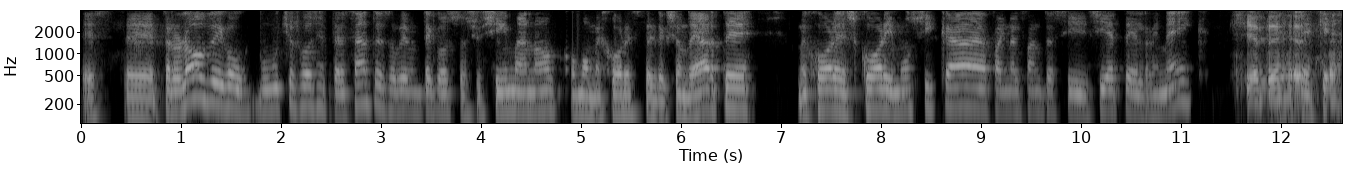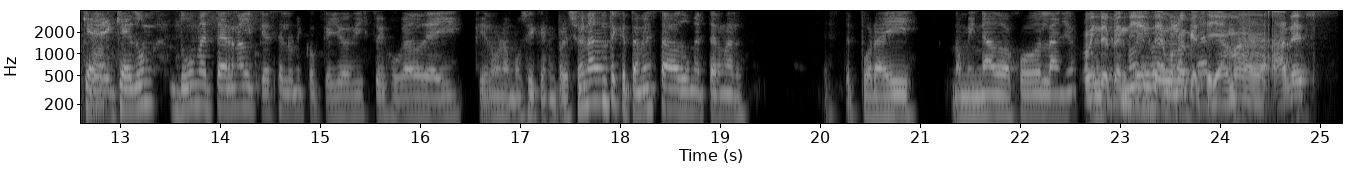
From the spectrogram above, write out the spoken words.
Este, pero no, digo, muchos juegos interesantes, obviamente Ghost of Tsushima, ¿no? Como mejor esta dirección de arte, mejor score y música, Final Fantasy VII, el remake. Siete. Este, que, que- que Doom, Doom Eternal, que es el único que yo he visto y jugado de ahí, que era una música impresionante, que también estaba Doom Eternal este, por ahí nominado a Juego del Año. Juego independiente, No uno que se llama Hades.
